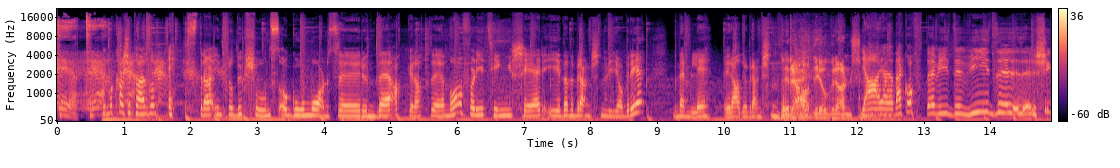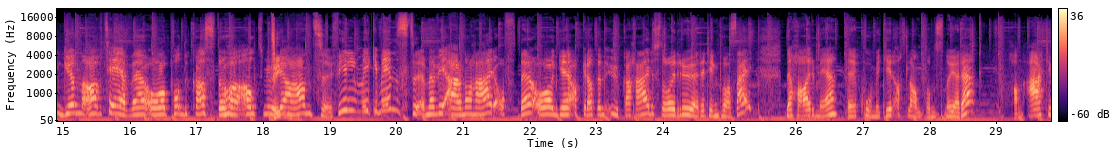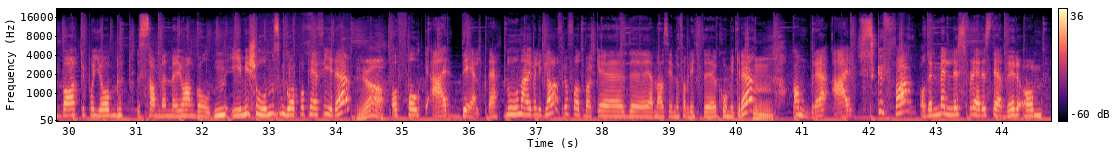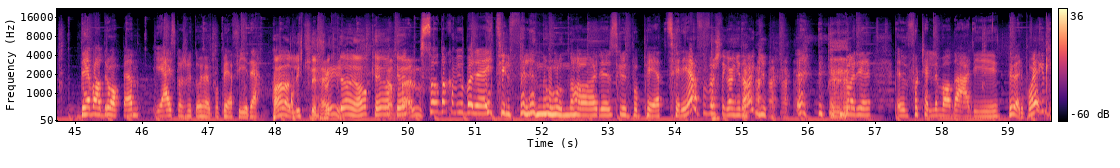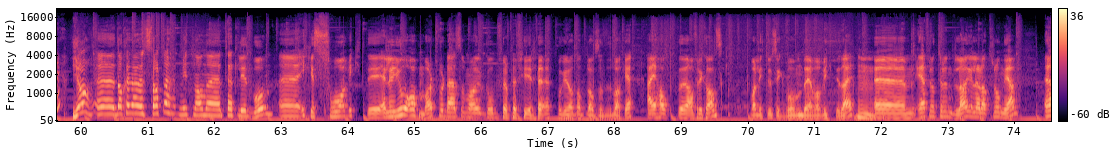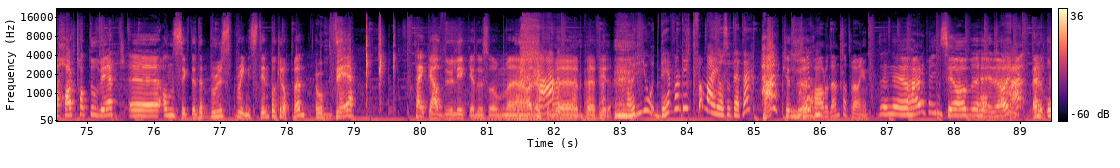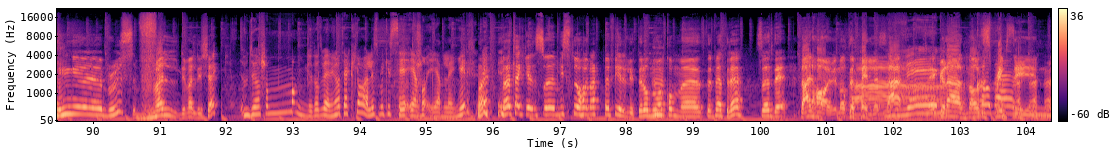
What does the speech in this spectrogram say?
P3. Vi må kanskje ta en sånn ekstra introduksjons- og god morgensrunde akkurat eh, nå, fordi ting skjer i denne bransjen vi jobber i, nemlig radiobransjen. Radiobransjen. Ja, ja, ja, det er ikke ofte vid, vid skyggen av TV og podkast og alt mulig Film. annet. Film, ikke minst. Men vi er nå her ofte, og akkurat denne uka her så rører ting på seg. Det har med eh, komiker Atle Antonsen å gjøre. Han er tilbake på jobb sammen med Johan Golden i Misjonen, som går på P4. Ja. Og folk er delte. Noen er jo veldig glad for å få tilbake en av sine favorittkomikere. Andre er skuffa, og det meldes flere steder om det var dråpen. Jeg skal slutte å høre på P4. Hæ, lytterflukt, ja. ja. Ok, ok. Så da kan vi jo bare, i tilfelle noen har skrudd på P3 for første gang i dag, bare fortelle hva det er de hører på, egentlig. Ja, eh, da kan jeg starte. Mitt navn er Tett Lidbom. Eh, ikke så viktig Eller jo, åpenbart for deg som har gått fra P4 pga. at landsmøtet er tilbake. Jeg er halvt eh, afrikansk. Var litt usikker på om det var viktig der. Mm. jeg er fra Trøndelag, eller da Trondheim. Jeg har tatovert eh, ansiktet til Bruce Springsteen på kroppen. Det tenker jeg at du liker, du som uh, har hørt på P4. Når jo, Det var nytt for meg også, Tete. Hæ? Kødder Hvor har du den tatoveringen? Den er her på innsida av høyre arm. En ung eh, Bruce. Veldig, veldig kjekk. Du har så mange tatoveringer at jeg klarer liksom ikke se én og én lenger. Nei, men jeg tenker, så Hvis du har vært P4-lytter og nå har kommet til P3, så det, der har vi noe til felles. her er Gleden av Springsteen.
